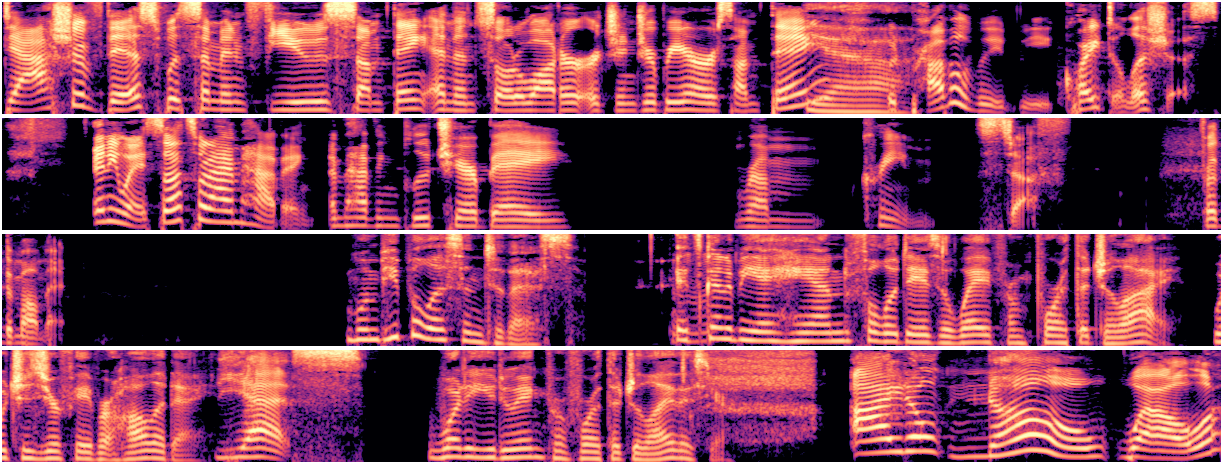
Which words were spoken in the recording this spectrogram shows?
dash of this with some infused something and then soda water or ginger beer or something yeah. would probably be quite delicious. anyway, so that's what I'm having. I'm having Blue Chair Bay rum cream stuff for the moment. When people listen to this, it's Mhm. going to be a handful of days away from 4th of July, which is your favorite holiday. Yes. What are you doing for 4th of July this year? I don't know. Well,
